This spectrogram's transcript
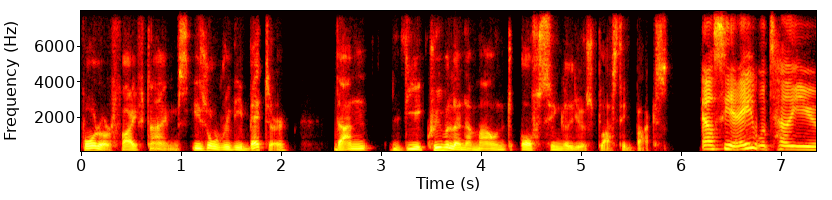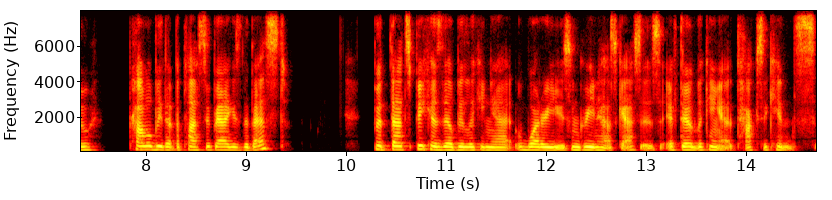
four or five times, is already better than the equivalent amount of single use plastic bags. LCA will tell you probably that the plastic bag is the best but that's because they'll be looking at water use and greenhouse gases. If they're looking at toxicants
